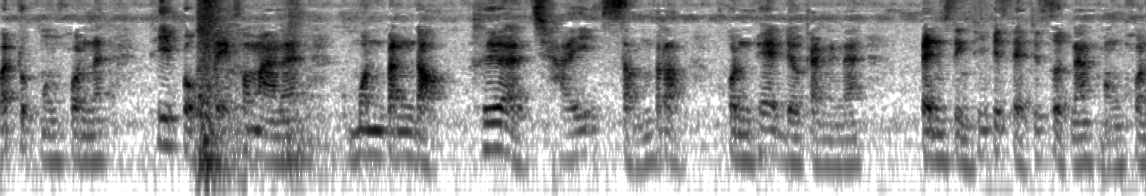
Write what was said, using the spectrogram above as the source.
วัตถุมงคลนะที่ปลุกเสกเข้ามานะ มนบันดอกเพื่อใช้สำหรับคนเพศเดียวกันนะ เป็นสิ่งที่พิเศษที่สุดนะของคน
